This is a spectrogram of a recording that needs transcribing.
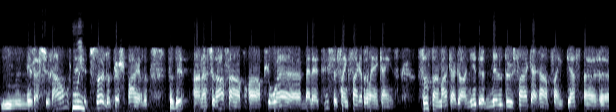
mes assurances, c'est tout ça là, que je perds. C'est-à-dire, en assurance emploi euh, maladie, c'est 595. Ça, c'est un manque à gagner de 1245 pièces par euh,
